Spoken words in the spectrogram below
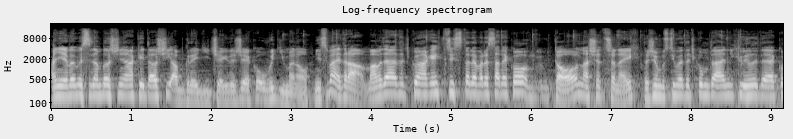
Ani nevím, jestli tam byl ještě nějaký další upgradeíček, takže jako uvidíme, no. Nicméně teda, máme teda teďko nějakých 390 jako to našetřených, takže musíme teď tady chvíli jako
